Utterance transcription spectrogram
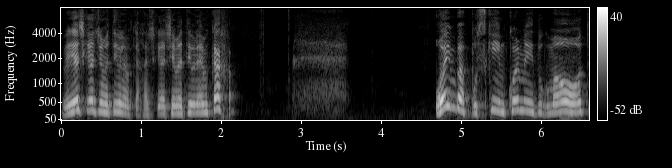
ויש כאלה שמתאים להם ככה, יש כאלה שמתאים להם ככה. רואים בפוסקים כל מיני דוגמאות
